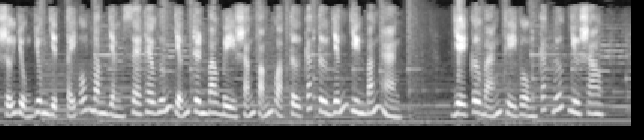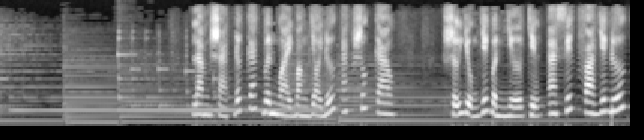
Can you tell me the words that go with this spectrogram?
Sử dụng dung dịch tẩy ố năm dành xe theo hướng dẫn trên bao bì sản phẩm hoặc từ các tư vấn viên bán hàng. Về cơ bản thì gồm các bước như sau. Làm sạch đất cát bên ngoài bằng dòi nước áp suất cao. Sử dụng với bình nhựa chịu axit pha với nước.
